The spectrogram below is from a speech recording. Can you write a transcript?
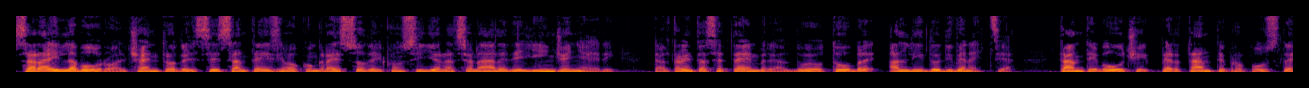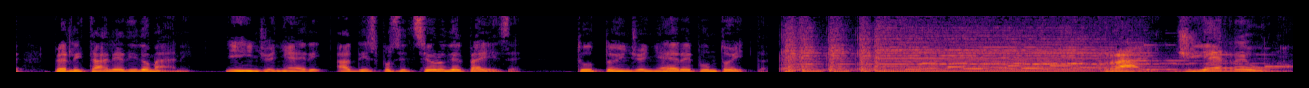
Sarà il lavoro al centro del sessantesimo congresso del Consiglio nazionale degli ingegneri, dal 30 settembre al 2 ottobre al Lido di Venezia. Tante voci per tante proposte per l'Italia di domani. Gli ingegneri a disposizione del Paese. Tuttoingegnere.it RAI GR1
